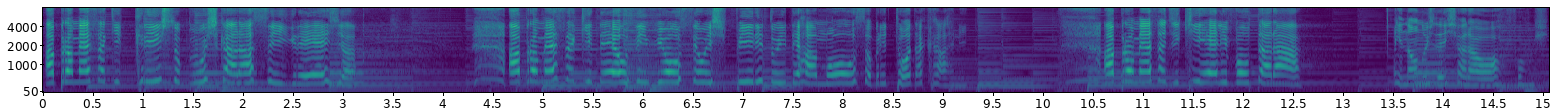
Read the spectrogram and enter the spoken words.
A promessa que Cristo buscará a sua igreja. A promessa que Deus enviou o seu Espírito e derramou sobre toda a carne. A promessa de que Ele voltará e não nos deixará órfãos.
